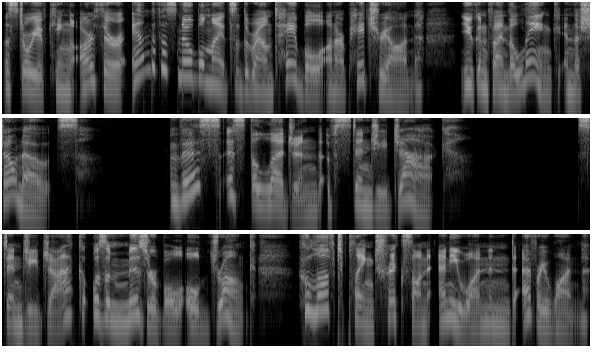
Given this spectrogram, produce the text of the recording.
the story of King Arthur and of his noble knights of the Round Table on our Patreon. You can find the link in the show notes. This is the legend of Stingy Jack. Stingy Jack was a miserable old drunk who loved playing tricks on anyone and everyone.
